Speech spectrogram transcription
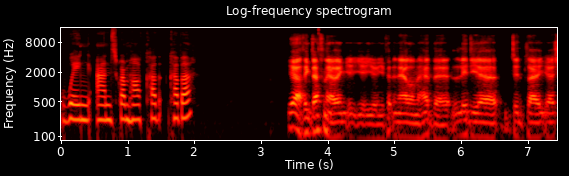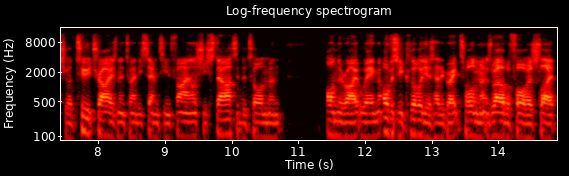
wing and scrum half cover? Yeah, I think definitely. I think you, you, you've hit the nail on the head there. Lydia did play. Yeah, she got two tries in the 2017 final. She started the tournament on the right wing. Obviously, Claudia's had a great tournament as well before her slight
